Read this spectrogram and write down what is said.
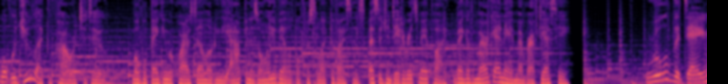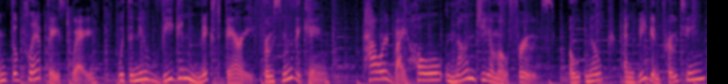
What would you like the power to do? Mobile banking requires downloading the app and is only available for select devices. Message and data rates may apply. Bank of America and a member FDIC. Rule the day the plant-based way with the new vegan mixed berry from Smoothie King. Powered by whole, non-GMO fruits, oat milk, and vegan protein,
